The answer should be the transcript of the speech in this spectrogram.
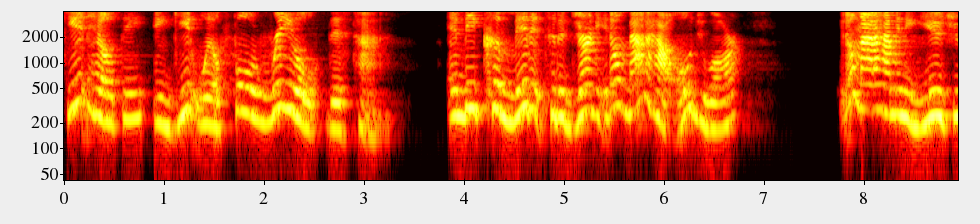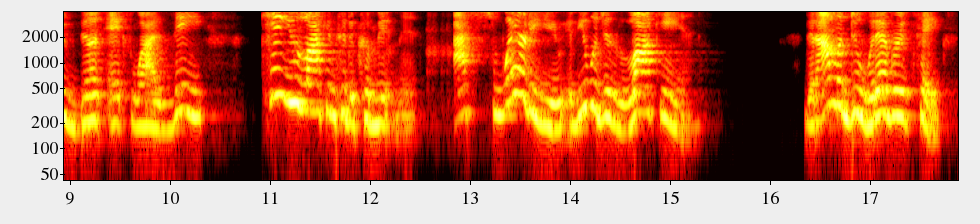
get healthy and get well for real this time and be committed to the journey. It don't matter how old you are. It don't matter how many years you've done X, Y, Z. Can you lock into the commitment? I swear to you, if you would just lock in that I'm going to do whatever it takes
